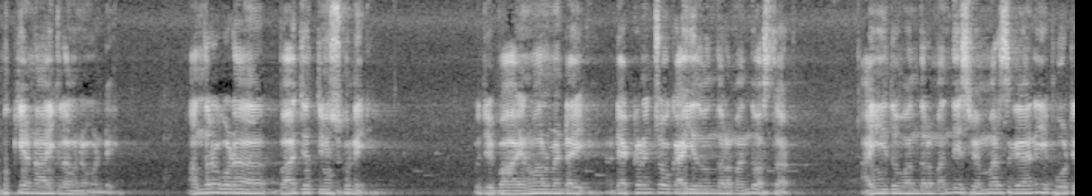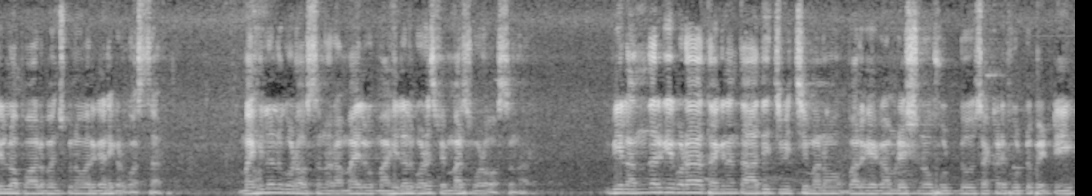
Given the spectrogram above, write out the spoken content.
ముఖ్య నాయకులు అవనివ్వండి. అందరూ కూడా బాధ్యత తీసుకుని కొంచెం బాగా ఇన్వాల్వ్మెంట్ అయ్యి అంటే ఎక్కడి నుంచో ఒక ఐదు వందల మంది వస్తారు. ఐదు వందల మంది స్విమ్మర్స్ కానీ ఈ పోటీల్లో పాలు పంచుకునేవారు కానీ ఇక్కడికి వస్తారు. మహిళలు కూడా వస్తున్నారు. అమ్మాయిలు మహిళలు కూడా స్విమ్మర్స్ కూడా వస్తున్నారు. వీళ్ళందరికీ కూడా తగినంత ఆతిథ్యం ఇచ్చి మనం వాళ్ళకి అకామిడేషను ఫుడ్ చక్కటి ఫుడ్ పెట్టి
